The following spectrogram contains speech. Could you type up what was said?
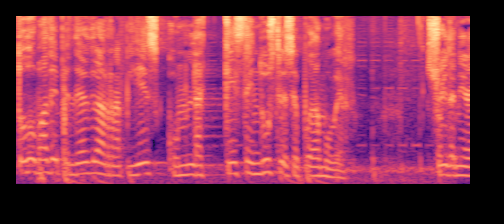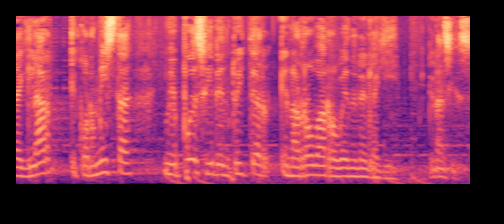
todo va a depender de la rapidez con la que esta industria se pueda mover. Soy Daniel Aguilar, economista, y me puedes seguir en Twitter en arroba Gracias.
